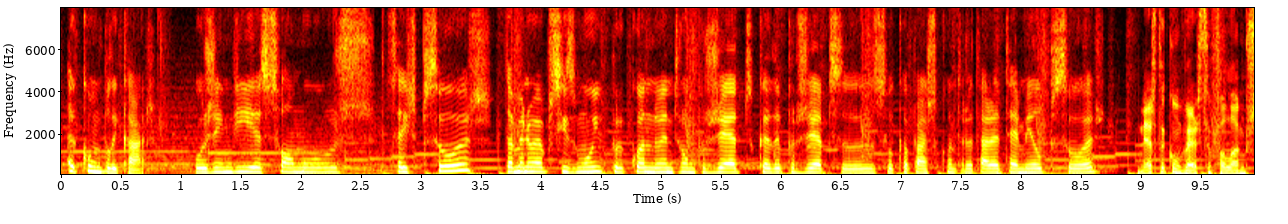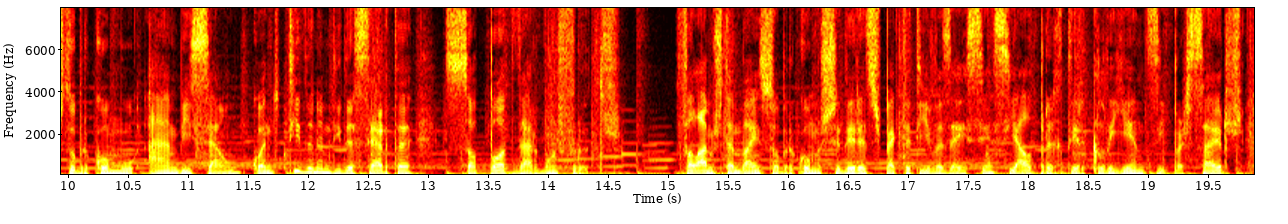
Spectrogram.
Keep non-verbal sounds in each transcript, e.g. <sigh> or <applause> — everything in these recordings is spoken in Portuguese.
a complicar. Hoje em dia somos seis pessoas. Também não é preciso muito, porque quando entra um projeto, cada projeto sou capaz de contratar até mil pessoas. Nesta conversa falamos sobre como a ambição, quando tida na medida certa, só pode dar bons frutos. Falámos também sobre como ceder as expectativas é essencial para reter clientes e parceiros.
